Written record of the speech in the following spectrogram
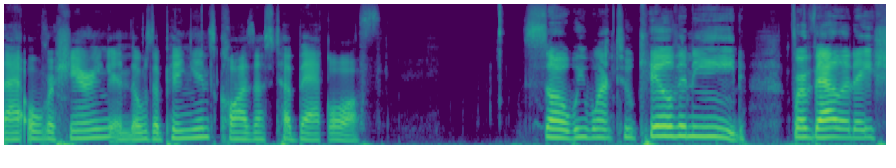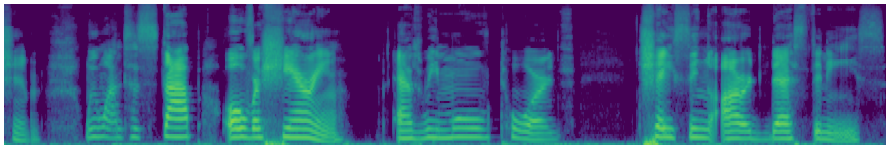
that oversharing and those opinions cause us to back off. So we want to kill the need for validation. We want to stop oversharing as we move towards chasing our destinies.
